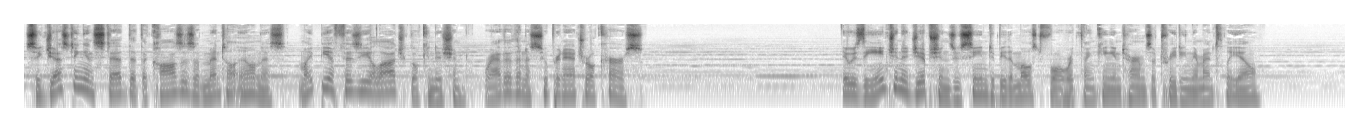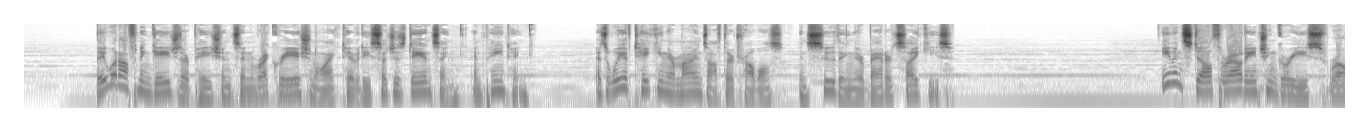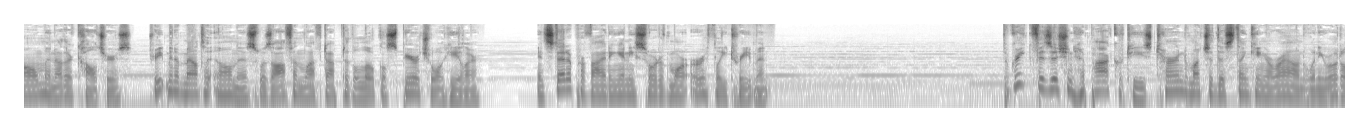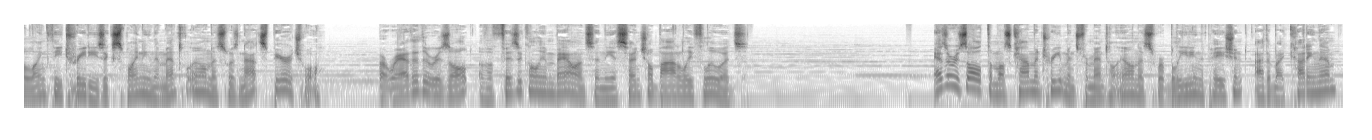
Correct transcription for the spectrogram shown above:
suggesting instead that the causes of mental illness might be a physiological condition rather than a supernatural curse. It was the ancient Egyptians who seemed to be the most forward thinking in terms of treating their mentally ill. They would often engage their patients in recreational activities such as dancing and painting, as a way of taking their minds off their troubles and soothing their battered psyches. Even still, throughout ancient Greece, Rome, and other cultures, treatment of mental illness was often left up to the local spiritual healer, instead of providing any sort of more earthly treatment. The Greek physician Hippocrates turned much of this thinking around when he wrote a lengthy treatise explaining that mental illness was not spiritual, but rather the result of a physical imbalance in the essential bodily fluids. As a result, the most common treatments for mental illness were bleeding the patient either by cutting them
